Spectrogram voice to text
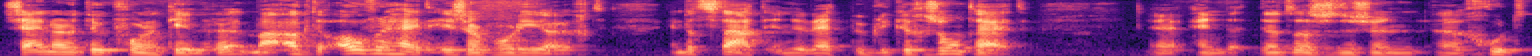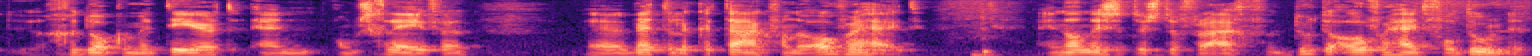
zijn er natuurlijk voor hun kinderen. Maar ook de overheid is er voor de jeugd. En dat staat in de wet publieke gezondheid. Eh, en dat, was dus een eh, goed gedocumenteerd en omschreven eh, wettelijke taak van de overheid. En dan is het dus de vraag, doet de overheid voldoende?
